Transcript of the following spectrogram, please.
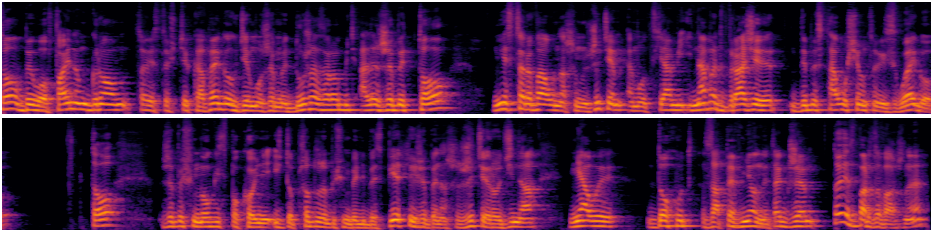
to było fajną grą, co jest coś ciekawego, gdzie możemy dużo zarobić, ale żeby to nie sterowało naszym życiem, emocjami i nawet w razie, gdyby stało się coś złego, to żebyśmy mogli spokojnie iść do przodu, żebyśmy byli bezpieczni, żeby nasze życie, rodzina miały dochód zapewniony. Także to jest bardzo ważne.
